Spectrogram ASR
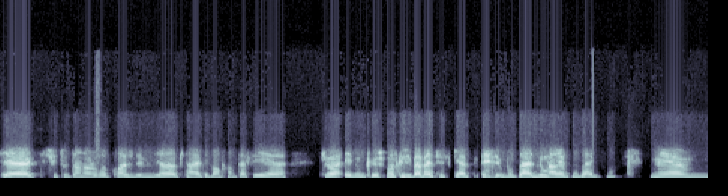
si, euh, je suis tout le temps dans le reproche de me dire, putain, là, t'es pas en train de euh, tu vois. Et donc, je pense que j'ai pas passé ce cap. C'est pour ça, d'où ma réponse à la question. Mais, euh,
